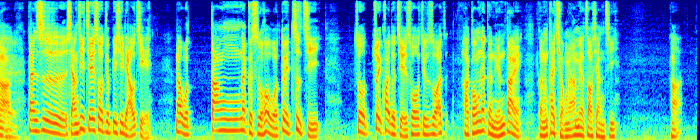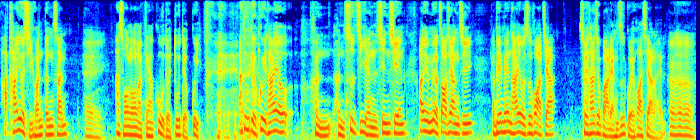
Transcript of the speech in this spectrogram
啊。但是想去接受就必须了解。那我当那个时候，我对自己做最快的解说就是说，啊，阿公那个年代可能太穷了，他没有照相机啊啊，他又喜欢登山，哎啊，所以啦，惊久就拄到鬼，啊，拄到鬼，他又很很刺激，很新鲜，啊，又没有照相机，啊，偏偏他又是画家，所以他就把两只鬼画下来了。嗯嗯嗯，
